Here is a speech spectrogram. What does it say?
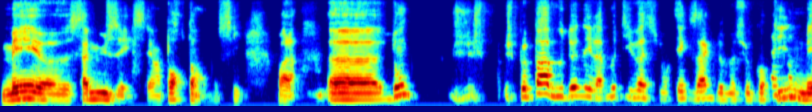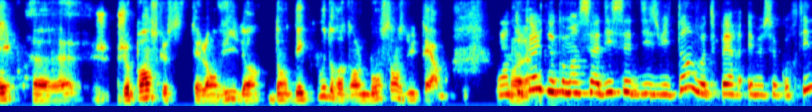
mais euh, s'amuser, c'est important aussi. Voilà. donc, je, ne peux pas vous donner la motivation exacte de M. Courtine, mais euh, je, pense que c'était l'envie d'en découdre dans le bon sens du terme. Et en tout cas, ils ont commencé à 17-18 ans, votre père et M. Courtine.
